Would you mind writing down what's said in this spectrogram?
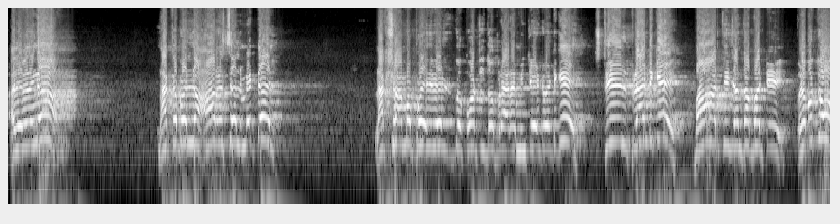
అదేవిధంగా నక్కపల్లిలో ఆర్ఎస్ఎల్ మెటల్ లక్ష ముప్పై ఐదు వేల కోట్లతో ప్రారంభించేటువంటికి స్టీల్ ప్లాంట్కి భారతీయ జనతా పార్టీ ప్రభుత్వం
